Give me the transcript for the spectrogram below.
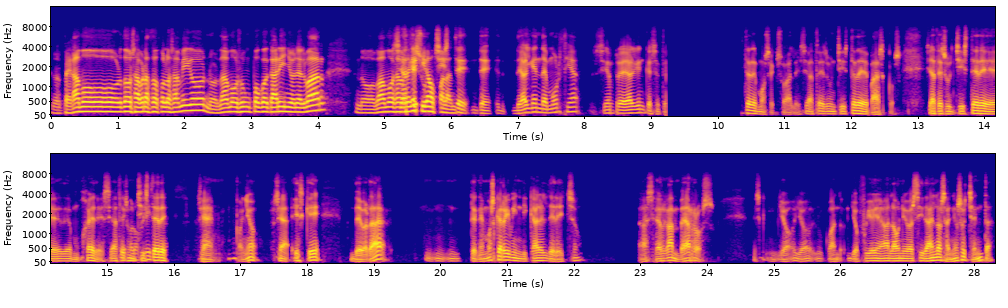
Nos pegamos dos abrazos con los amigos, nos damos un poco de cariño en el bar, nos vamos a si haces un chiste de, de, alguien de Murcia, siempre hay alguien que se te de homosexuales, si haces un chiste de vascos, si haces un chiste de, mujeres, si haces un chiste de... O sea, coño, o sea, es que de verdad mm, tenemos que reivindicar el derecho a ser gamberros yo, yo, cuando, yo fui a la universidad en los años 80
